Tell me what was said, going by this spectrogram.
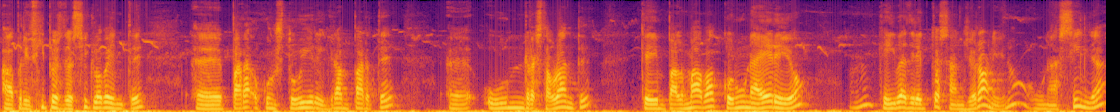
a principios del siglo XX eh, para construir en gran parte eh, un restaurante que empalmaba con un aéreo que iba directo a San Jerónimo, ¿no? una silla,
